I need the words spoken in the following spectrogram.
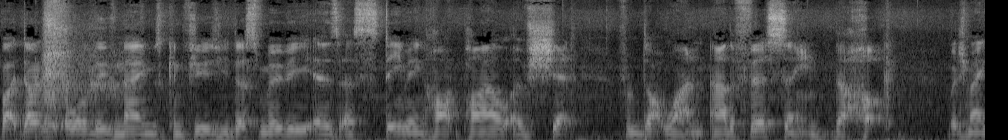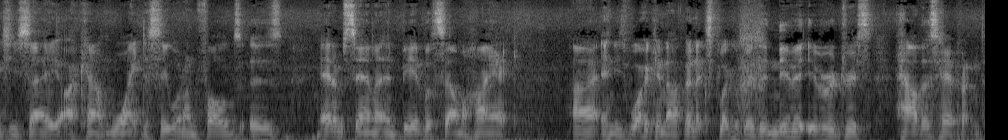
but don't let all of these names confuse you. This movie is a steaming hot pile of shit from dot one. Uh, the first scene, the hook, which makes you say, "I can't wait to see what unfolds," is Adam Sandler in bed with Salma Hayek. Uh, and he's woken up inexplicably. They never ever address how this happened,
